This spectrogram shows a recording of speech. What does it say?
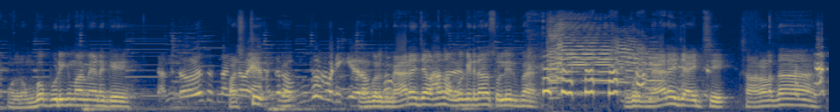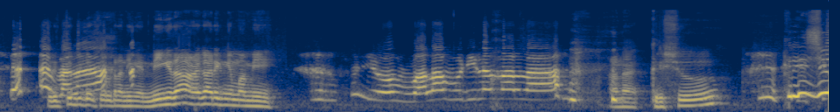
உங்களுக்கு ரொம்ப பிடிக்கும் மாமி எனக்கு? உங்களுக்கு மேரேஜ் ஆகணும் உங்ககிட்ட தான் சொல்லியிருப்பேன். உங்களுக்கு மேரேஜ் ஆயிடுச்சு. அதனால தான் ரித்துக்கிட்ட சொல்கிறேன் நீங்கள் நீங்கள் தான் அழகாக இருக்கீங்க மாமி. ஆனா கிறிஷு. கிரிஷு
